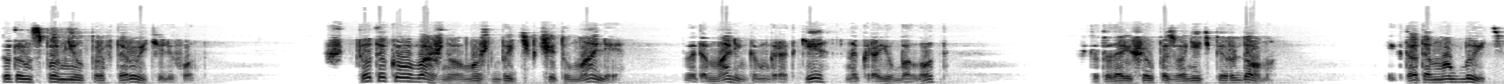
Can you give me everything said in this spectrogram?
Тут он вспомнил про второй телефон. Что такого важного может быть в Четумале, в этом маленьком городке на краю болот, что туда решил позвонить Пердома? И кто там мог быть?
